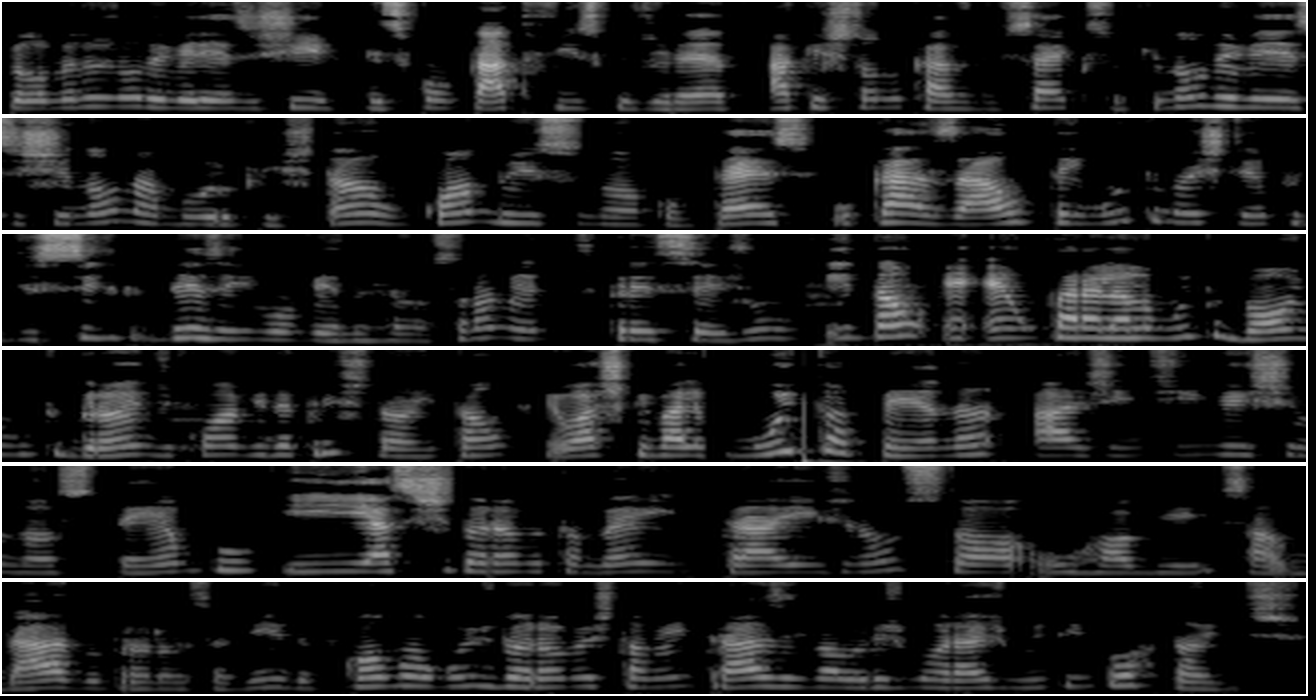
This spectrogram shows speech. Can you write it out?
pelo menos não deveria existir, esse contato físico direto. A questão no caso do sexo, que não deveria existir no namoro cristão, quando isso não acontece, o casal tem muito mais tempo de se desenvolver no relacionamento, de crescer junto. Então, é, é um paralelo muito bom e muito grande com a vida cristã. Então, eu acho que vale muito a pena a gente investir o nosso tempo e assistir dorama também traz não só um hobby saudável para nossa vida, como alguns doramas também trazem valores morais muito importantes.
